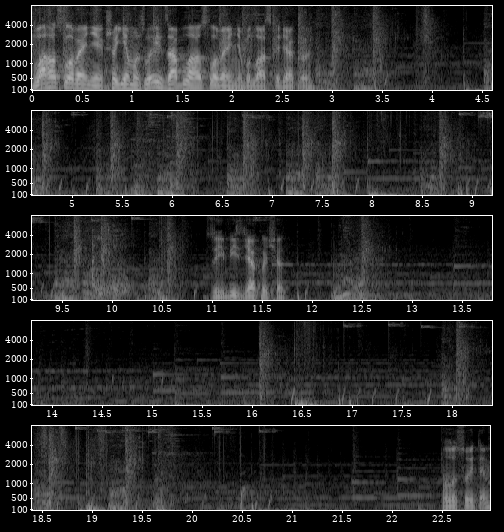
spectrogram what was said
Благословення, якщо є можливість, за благословення, будь ласка, дякую. Заєбісь, дякую, чат. Голосуйте.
